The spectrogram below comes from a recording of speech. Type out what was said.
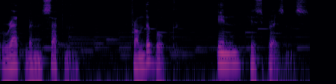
Rathbun Sutton from the book In His Presence.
